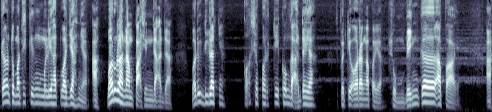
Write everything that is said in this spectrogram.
kan otomatis melihat wajahnya. Ah, barulah nampak sih tidak ada. Baru dilihatnya, kok seperti kok nggak ada ya? Seperti orang apa ya? Sumbing ke apa? Ah,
